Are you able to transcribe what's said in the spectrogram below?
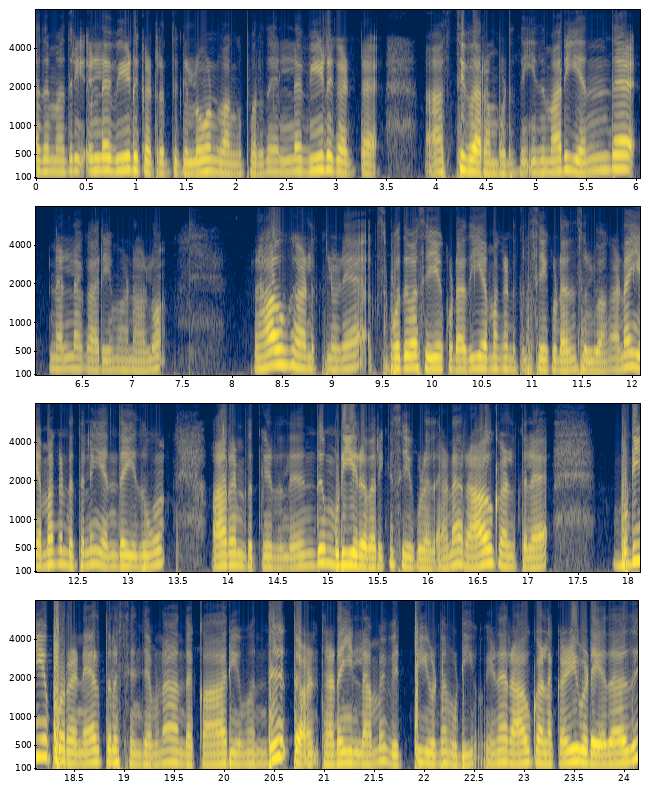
அது மாதிரி இல்லை வீடு கட்டுறதுக்கு லோன் வாங்க போகிறது இல்லை வீடு கட்ட அஸ்திவாரம் போடுறது இது மாதிரி எந்த நல்ல காரியமானாலும் ராகு காலத்திலோட பொதுவாக செய்யக்கூடாது யமகண்டத்தில் செய்யக்கூடாதுன்னு சொல்லுவாங்க. ஆனால் யமகண்டத்தில் எந்த இதுவும் ஆரம்பிக்கிறதுலேருந்து முடிகிற வரைக்கும் செய்யக்கூடாது. ஆனால் ராகு காலத்தில் முடிய போகிற நேரத்தில் செஞ்சோம்னா அந்த காரியம் வந்து த தடையில்லாமல் வெற்றியுடன் முடியும். ஏன்னா ராகு காலம் கழிவடை அதாவது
